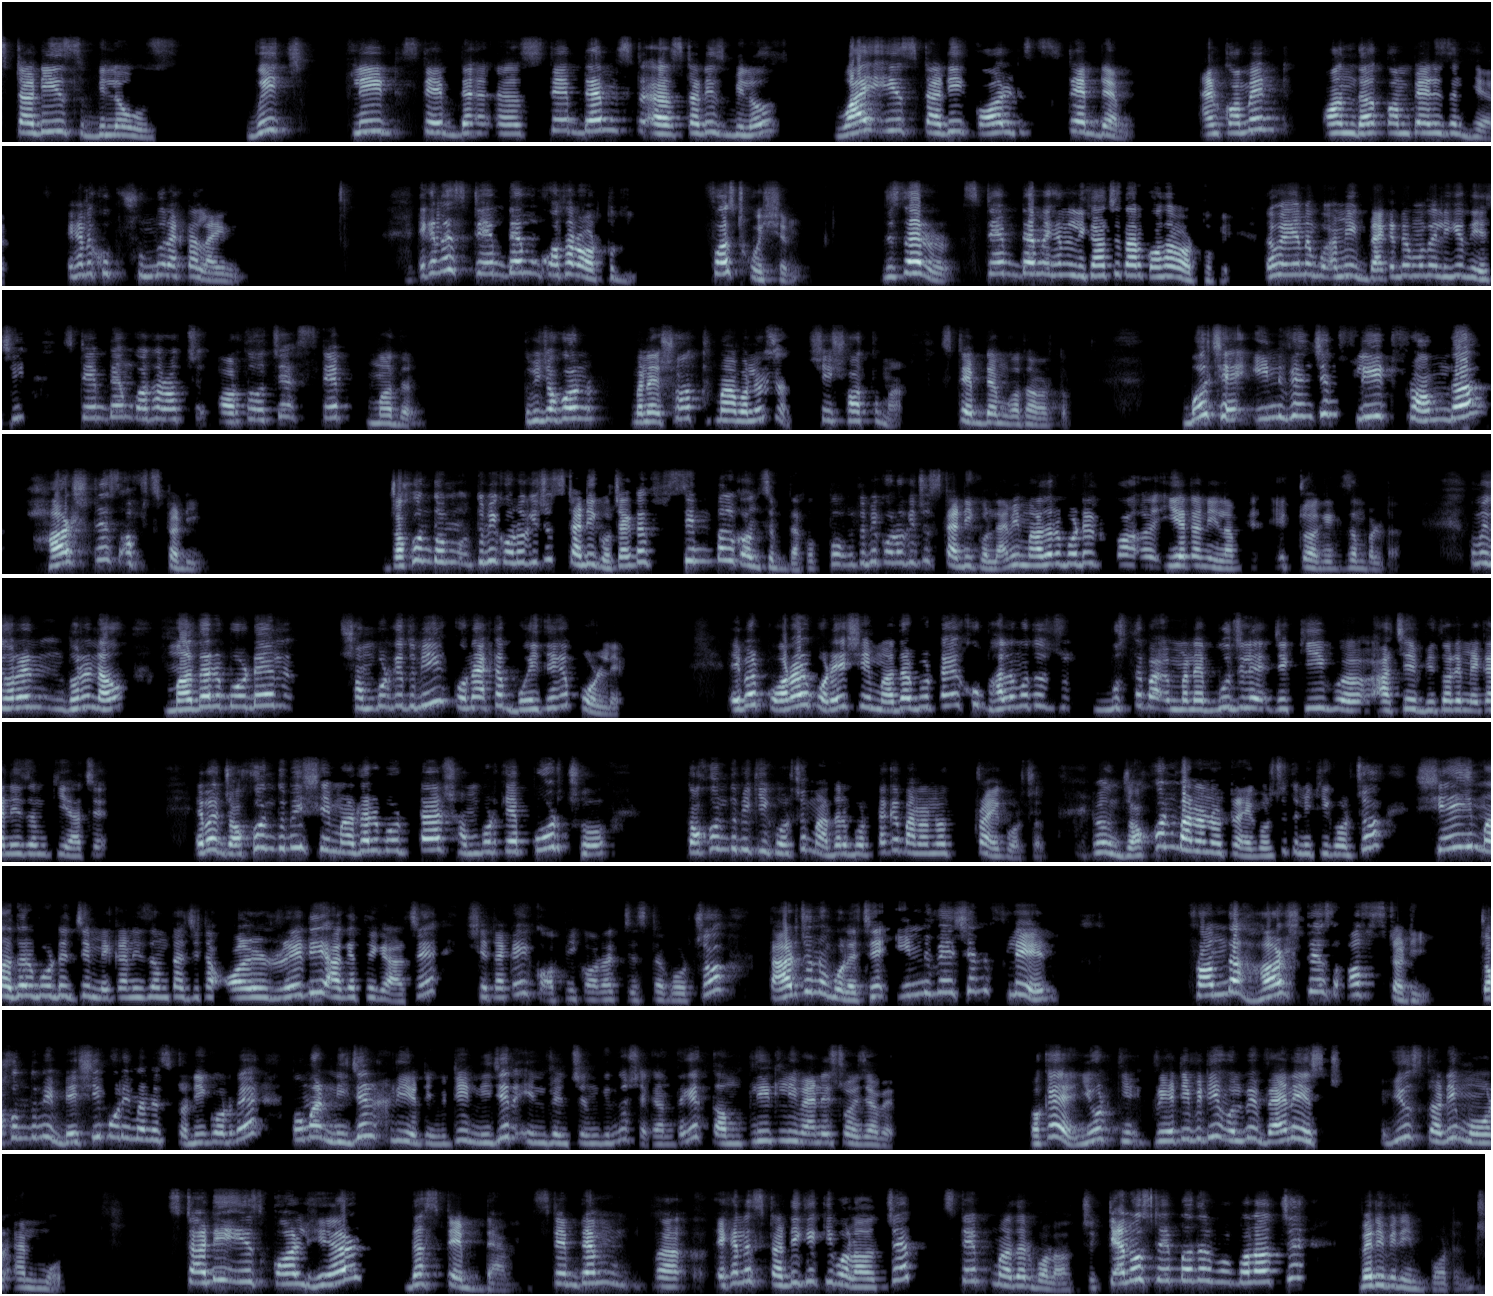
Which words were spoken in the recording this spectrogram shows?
study's blows which fled step step dame study's blows why is study called step dame and comment on the comparison here এখানে খুব সুন্দর একটা লাইন এখানে স্টেপ ড্যাম কথার অর্থ কি? ফার্স্ট কোয়েশ্চেন যে, স্যার স্টেপ ড্যাম এখানে লেখা আছে, তার কথার অর্থ কি? দেখো, এখানে আমি ব্র্যাকেটের মধ্যে লিখে দিয়েছি স্টেপ ড্যাম কথার অর্থ হচ্ছে স্টেপ মাদার তুমি যখন মানে সৎ মা বলে না, সেই সৎ মা স্টেপ ড্যাম কথার অর্থ। বলছে invention fleet from the harshness of study যখন তোম- কোনো কিছু স্টাডি করছ, একটা সিম্পল কনসেপ্ট দেখো তুমি কোনো কিছু স্টাডি করলে, আমি মাদার বোর্ডের ইয়েটা নিলাম, একটু আগে এক্সাম্পলটা তুমি ধরে ধরে নাও মাদার বোর্ডের সম্পর্কে তুমি কোনো একটা বই থেকে পড়লে। এবার পড়ার পরে সেই মাদার বোর্ডটাকে খুব ভালো মতো বুঝতে মানে বুঝলে যে কি আছে, ভিতরে মেকানিজম কি আছে। এবার যখন তুমি সেই মাদার বোর্ডটা সম্পর্কে পড়ছো, তখন তুমি কি করছ? মাদার বোর্ডটাকে বানানোর ট্রাই করছ। এবং যখন বানানোর ট্রাই করছ, তুমি কি করছ? সেই মাদার বোর্ডের যে মেকানিজমটা যেটা অলরেডি আগে থেকে আছে, সেটাকেই কপি করার চেষ্টা করছ। তার জন্য বলেছে invention fled from the harshness of study যখন তুমি বেশি পরিমাণে স্টাডি করবে, তোমার নিজের ক্রিয়েটিভিটি নিজের ইনভেনশন কিন্তু সেখান থেকে কমপ্লিটলি ভ্যানিশ হয়ে যাবে। Okay your creativity will be vanished if you study more and more study is called here the step dame step dame এখানে স্টাডিকে কি বলা হচ্ছে? স্টেপ মাদার বলা হচ্ছে। কেন স্টেপ মাদার বলা হচ্ছে? Very very important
